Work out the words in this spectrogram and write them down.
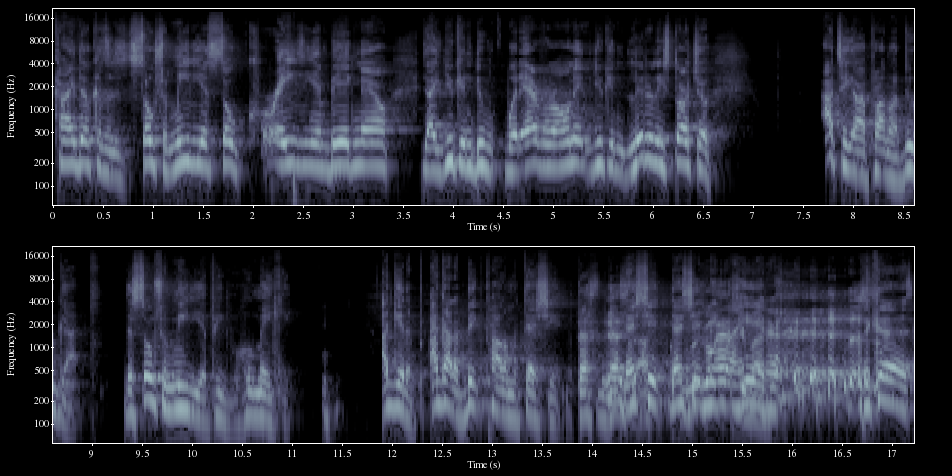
kind of, because social media is so crazy and big now. Like you can do whatever on it. You can literally start your. I'll tell y'all a problem I do got. The social media people who make it. I get a I got a big problem with that shit. That's- that's- that shit that we're shit make my head hurt. because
